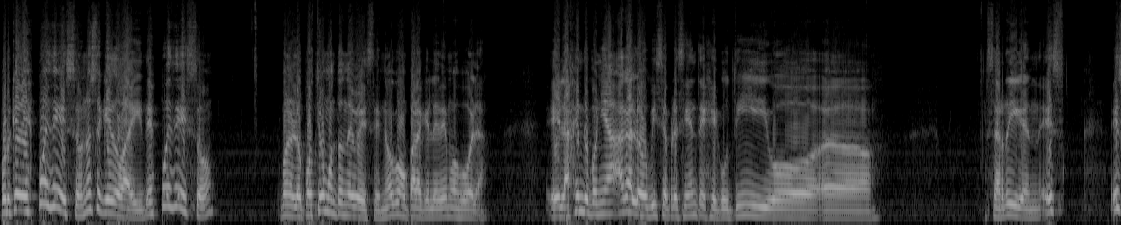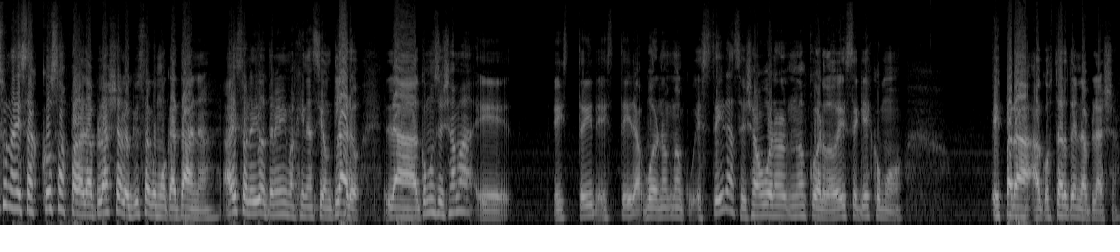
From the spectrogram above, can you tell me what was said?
Porque después de eso, no se quedó ahí. Después de eso, bueno, lo posteó un montón de veces, ¿no? Como para que le demos bola. Eh, la gente ponía, hágalo vicepresidente ejecutivo, uh, se riguen. Es, es una de esas cosas para la playa lo que usa como katana. A eso le digo tener imaginación. Claro, la, ¿cómo se llama? Eh, estera, bueno, no, estera se llama, bueno, no me acuerdo, ese que es como es para acostarte en la playa.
